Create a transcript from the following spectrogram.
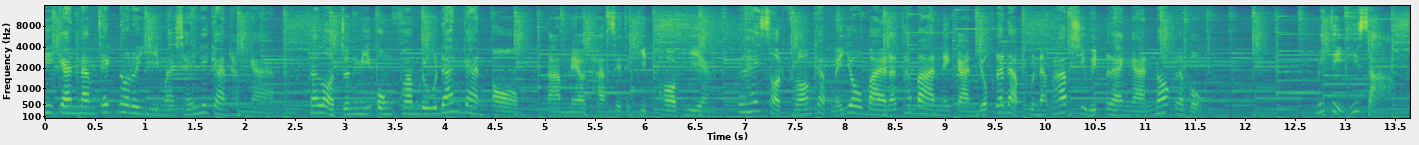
มีการนำเทคโนโลยีมาใช้ในการทำงาน ตลอดจนมีองค์ความรู้ด้านการออม ตามแนวทางเศรษฐกิจพอเพียง เพื่อให้สอดคล้องกับนโยบายรัฐบาลในการยกระดับคุณภาพชีวิตแรงงานนอกระบบ มิติที่ 3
